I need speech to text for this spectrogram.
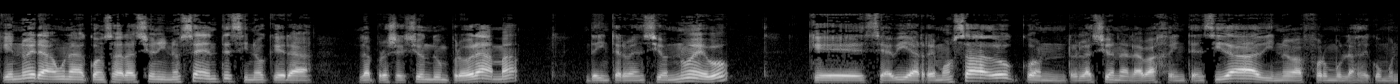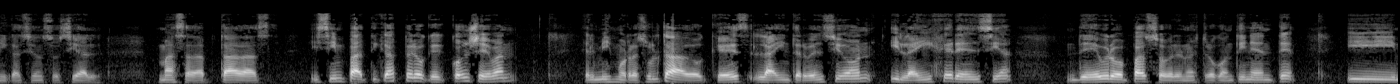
que no era una consagración inocente, sino que era la proyección de un programa de intervención nuevo que se había remozado con relación a la baja intensidad y nuevas fórmulas de comunicación social más adaptadas y simpáticas, pero que conllevan el mismo resultado, que es la intervención y la injerencia de Europa sobre nuestro continente y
